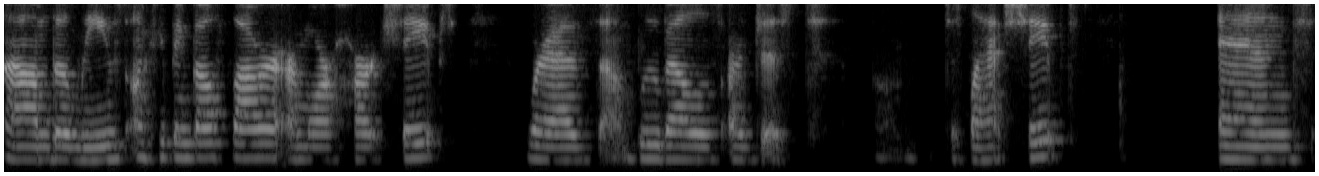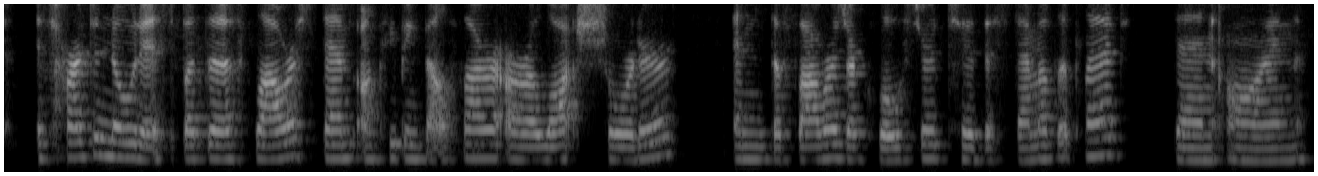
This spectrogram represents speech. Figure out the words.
Um, the leaves on creeping bellflower are more heart-shaped, whereas um, bluebells are just, um, just lance-shaped. And it's hard to notice, but the flower stems on creeping bellflower are a lot shorter and the flowers are closer to the stem of the plant than on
